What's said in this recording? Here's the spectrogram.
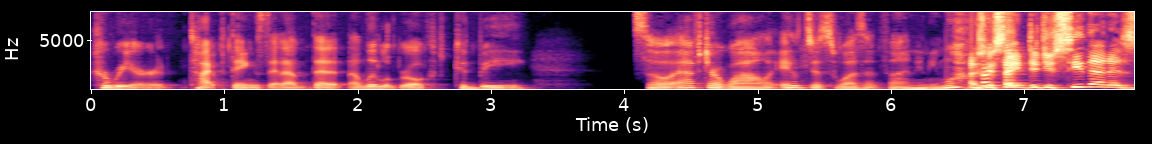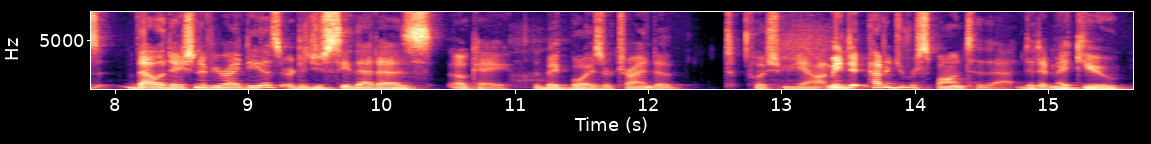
career type things that a, that a little girl could be. So after a while, it just wasn't fun anymore. I was gonna say, did you see that as validation of your ideas, or did you see that as okay, the big boys are trying to to push me out? I mean, did, how did you respond to that? Did it make you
